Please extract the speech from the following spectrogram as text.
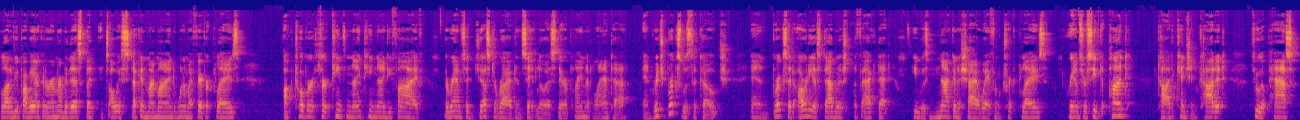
a lot of you probably aren't going to remember this, but it's always stuck in my mind. One of my favorite plays. October 13th, 1995, the Rams had just arrived in St. Louis. They were playing Atlanta, and Rich Brooks was the coach. And Brooks had already established the fact that he was not going to shy away from trick plays. Rams received a punt. Todd Kinchen caught it threw a pass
